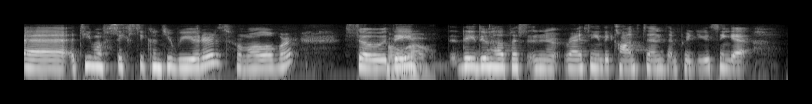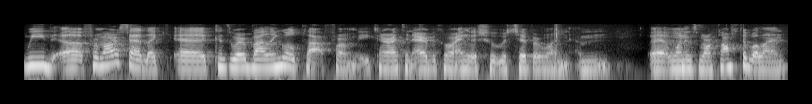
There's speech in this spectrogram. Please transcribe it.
a, a, team of 60 contributors from all over. So oh, they wow. they do help us in writing the content and producing it. We uh, from our side, like because uh, we're a bilingual platform, you can write in Arabic or English, whichever one um, uh, one is more comfortable in.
